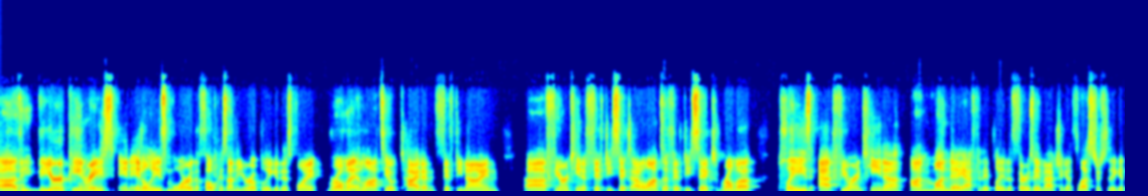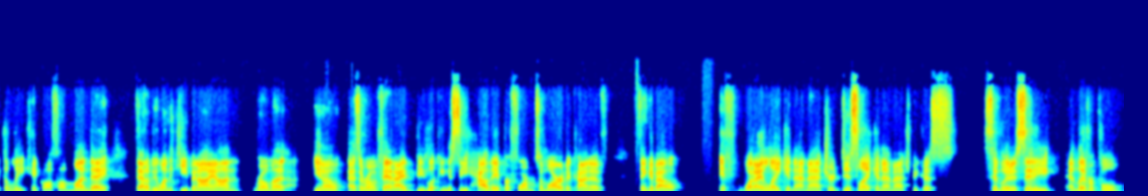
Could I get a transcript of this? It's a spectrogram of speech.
Uh, the the European race in Italy is more the focus on the Europa League at this point. Roma and Lazio tied at 59, uh, Fiorentina 56, Atalanta 56. Roma plays at Fiorentina on Monday after they play the Thursday match against Leicester, so they get the late kickoff on Monday. That'll be one to keep an eye on. Roma, you know, as a Roma fan, I'd be looking to see how they perform tomorrow to kind of think about if what I like in that match or dislike in that match because similar to City and Liverpool,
